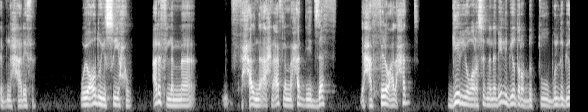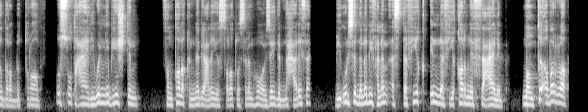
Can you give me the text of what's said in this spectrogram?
بن حارثة ويقعدوا يصيحوا. عارف لما في حالنا إحنا عارف لما حد يتزف يحفله على حد؟ جريوا ورا سيدنا النبي اللي بيضرب بالطوب واللي بيضرب بالتراب والصوت عالي واللي بيشتم. فانطلق النبي عليه الصلاة والسلام هو وزيد بن حارثة بيقول سيدنا النبي فلم أستفيق إلا في قرن الثعالب. منطقة بره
